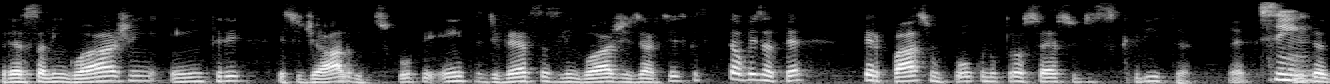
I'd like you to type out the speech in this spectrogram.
para essa linguagem entre esse diálogo, desculpe, entre diversas linguagens artísticas que talvez até perpassa um pouco no processo de escrita. Né? Sim. Muitas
